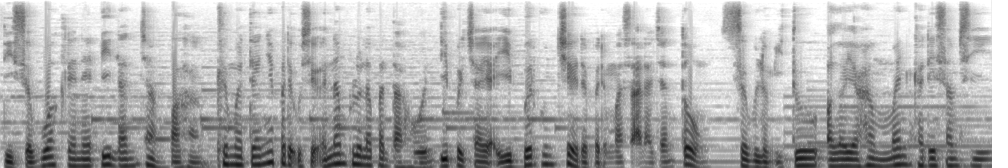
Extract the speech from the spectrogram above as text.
di sebuah klinik di Lancang, Pahang. Kematiannya pada usia 68 tahun dipercayai berpunca daripada masalah jantung. Sebelum itu, Allahyarham Man Kadir Samsi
